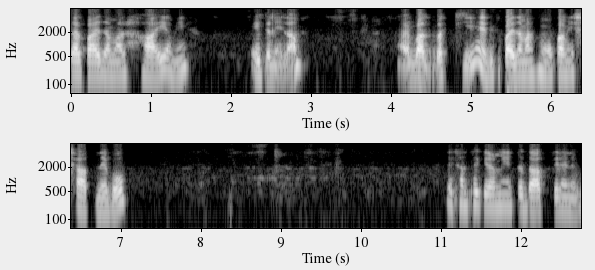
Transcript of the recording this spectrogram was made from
তার পায়জামার হাই আমি এইটা নিলাম। আর বাদ বাকি এদিকে পায়জামার মুখ আমি সাত নেব। এখান থেকে আমি একটা দাগ টেনে নেব।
